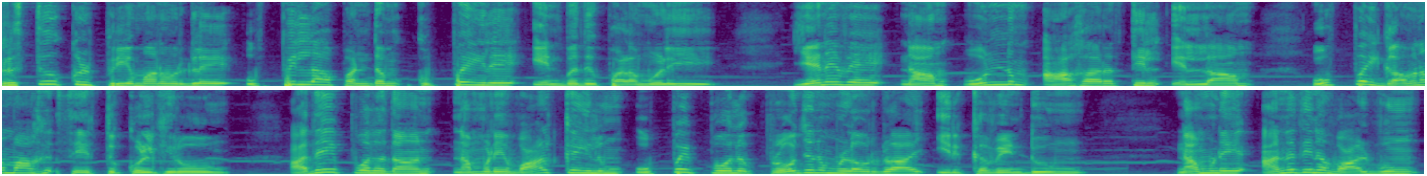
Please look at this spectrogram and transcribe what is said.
கிறிஸ்துவுக்குள் பிரியமானவர்களே உப்பில்லா பண்டம் குப்பையிலே என்பது பழமொழி. எனவே நாம் உண்ணும் ஆகாரத்தில் எல்லாம் உப்பை கவனமாக சேர்த்து கொள்கிறோம். அதே போலதான் நம்முடைய வாழ்க்கையிலும் உப்பை போல புரோஜனமுள்ளவர்களாய் இருக்க வேண்டும். நம்முடைய அனுதின வாழ்வும்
